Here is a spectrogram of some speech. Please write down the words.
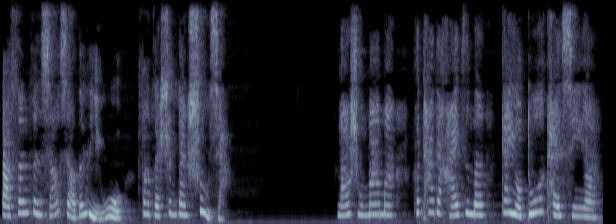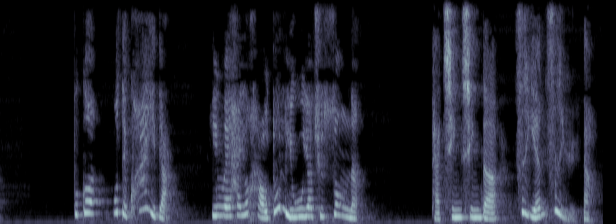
把三份小小的礼物放在圣诞树下。老鼠妈妈和它的孩子们该有多开心呀！不过我得快一点儿，因为还有好多礼物要去送呢。他轻轻地自言自语道。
